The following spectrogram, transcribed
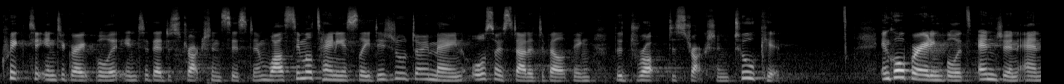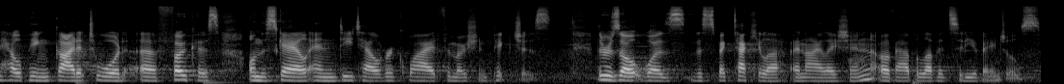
quick to integrate Bullet into their destruction system, while simultaneously Digital Domain also started developing the Drop Destruction Toolkit incorporating Bullet's engine and helping guide it toward a focus on the scale and detail required for motion pictures. The result was the spectacular annihilation of our beloved City of Angels.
